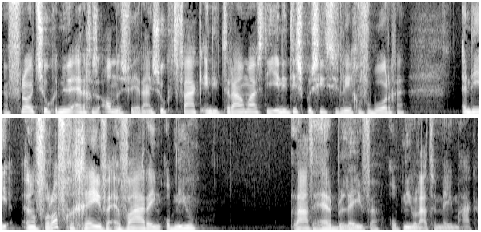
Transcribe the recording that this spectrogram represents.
En Freud zoekt het nu ergens anders weer. Hij zoekt het vaak in die trauma's die in die disposities liggen verborgen. En die een voorafgegeven ervaring opnieuw laten herbeleven, opnieuw laten meemaken.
